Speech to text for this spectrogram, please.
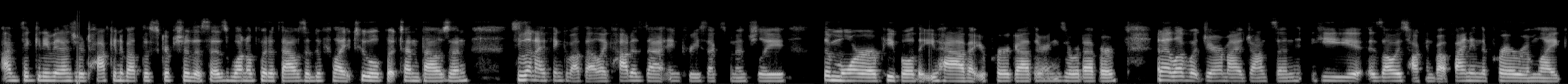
I'm thinking even as you're talking about the scripture that says one will put a thousand to flight, two will put ten thousand. So then I think about that, like how does that increase exponentially the more people that you have at your prayer gatherings or whatever. And I love what Jeremiah Johnson, he is always talking about finding the prayer room like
